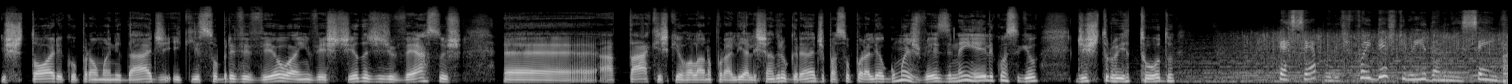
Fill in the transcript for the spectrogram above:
histórico para a humanidade e que sobreviveu a investidas de diversos é, ataques que rolaram por ali. Alexandre o Grande passou por ali algumas vezes e nem ele conseguiu destruir tudo. Persépolis foi destruída no incêndio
